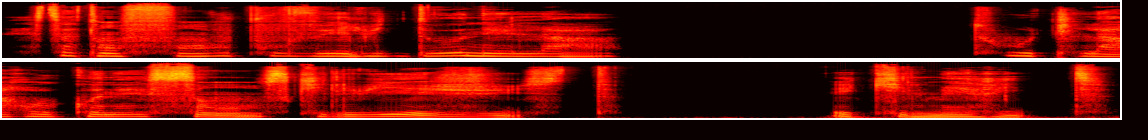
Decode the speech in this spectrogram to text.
Et cet enfant, vous pouvez lui donner là toute la reconnaissance qui lui est juste et qu'il mérite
